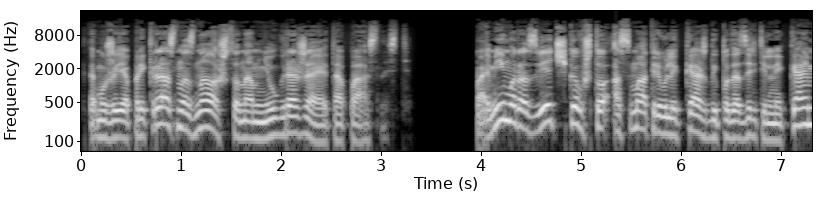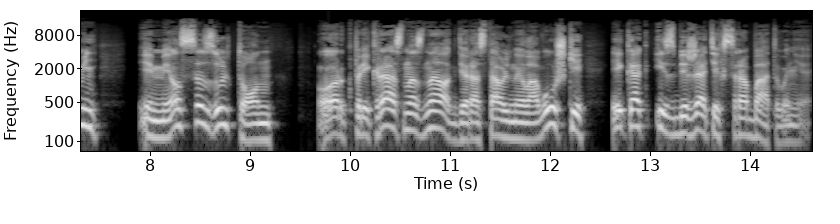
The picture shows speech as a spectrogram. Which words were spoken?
К тому же я прекрасно знал, что нам не угрожает опасность. Помимо разведчиков, что осматривали каждый подозрительный камень, имелся Зультон. Орк прекрасно знал, где расставлены ловушки и как избежать их срабатывания.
